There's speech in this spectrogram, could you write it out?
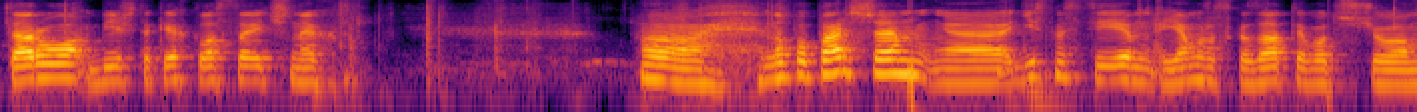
Таро більш таких класичних. Ну, по-перше, е, дійсності я можу сказати, от, що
